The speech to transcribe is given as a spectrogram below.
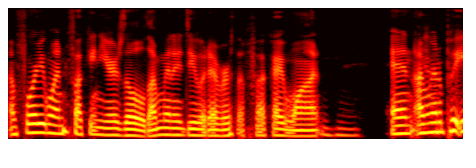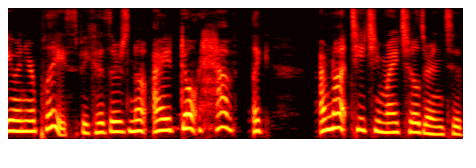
I'm 41 fucking years old. I'm going to do whatever the fuck I want. Mm-hmm. And I'm Yeah. going to put you in your place because there's no, I don't have, like, I'm not teaching my children to,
